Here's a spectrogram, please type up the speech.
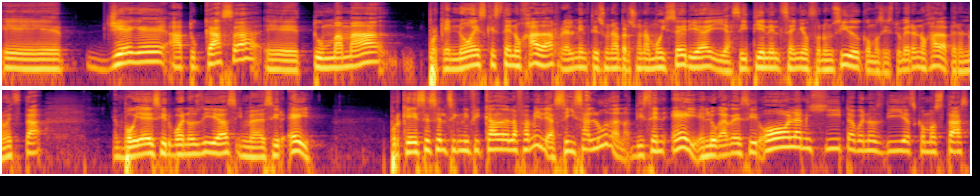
eh, llegue a tu casa, eh, tu mamá porque no es que esté enojada, realmente es una persona muy seria y así tiene el ceño fruncido como si estuviera enojada, pero no está. Voy a decir buenos días y me va a decir, hey, porque ese es el significado de la familia. Sí saludan, dicen hey, en lugar de decir hola, mijita, buenos días, ¿cómo estás?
